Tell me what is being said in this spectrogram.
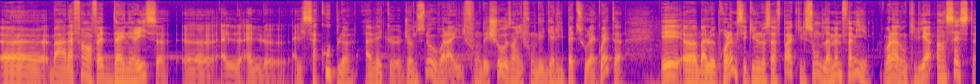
euh, bah à la fin en fait Daenerys euh, elle, elle, euh, elle s'accouple avec Jon Snow. Voilà ils font des choses hein, ils font des galipettes sous la couette. Et bah, le problème c'est qu'ils ne savent pas qu'ils sont de la même famille. Voilà donc il y a inceste.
